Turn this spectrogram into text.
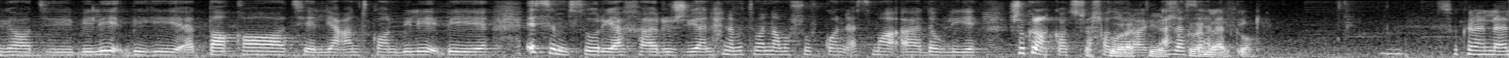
رياضي بيليق بالطاقات يلي عندكم بيليق باسم سوريا خارجيا نحن بنتمنى نشوفكم أسماء دولية. شكرا كوتش لحضورك. أهلا شكراً وسهلا. فيك شكرا لك.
